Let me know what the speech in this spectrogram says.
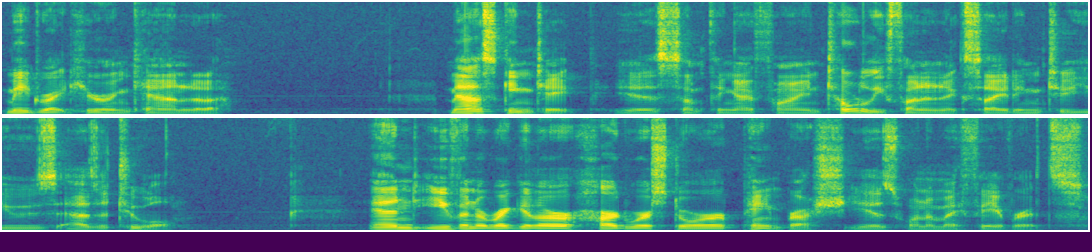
made right here in Canada. Masking tape is something I find totally fun and exciting to use as a tool. And even a regular hardware store paintbrush is one of my favorites.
